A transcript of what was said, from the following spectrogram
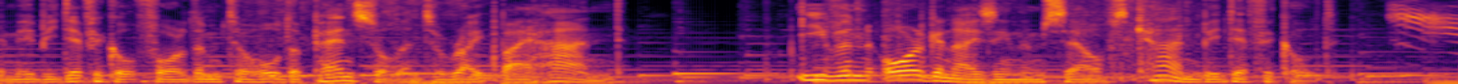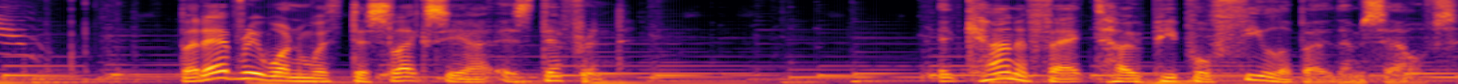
It may be difficult for them to hold a pencil and to write by hand. Even organizing themselves can be difficult. But everyone with dyslexia is different. It can affect how people feel about themselves.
